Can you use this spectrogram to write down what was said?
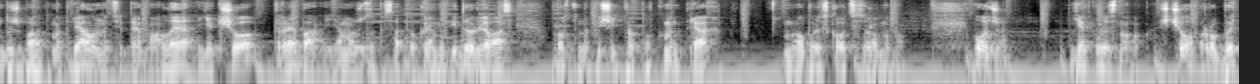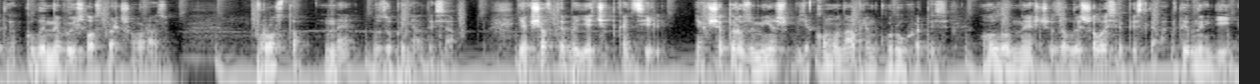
Дуже багато матеріалу на цю тему, але якщо треба, я можу записати окреме відео для вас. Просто напишіть про то в коментарях, ми обов'язково це зробимо. Отже, як висновок, що робити, коли не вийшло з першого разу? Просто не зупинятися. Якщо в тебе є чітка ціль, якщо ти розумієш, в якому напрямку рухатись, головне, що залишилося після активних дій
